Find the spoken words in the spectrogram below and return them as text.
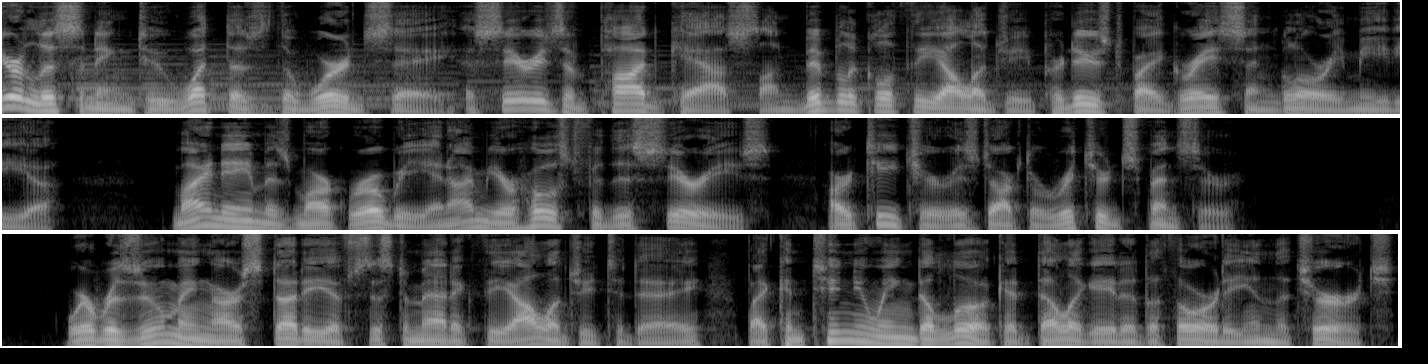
You're listening to What Does the Word Say, a series of podcasts on biblical theology produced by Grace and Glory Media. My name is Mark Roby, and I'm your host for this series. Our teacher is Dr. Richard Spencer. We're resuming our study of systematic theology today by continuing to look at delegated authority in the church,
